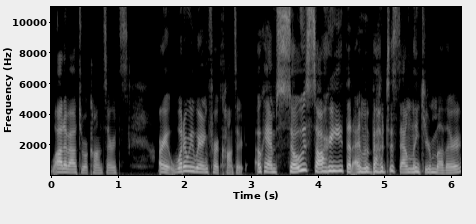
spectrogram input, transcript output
A lot of outdoor concerts. All right, what are we wearing for a concert? Okay, I'm so sorry that I'm about to sound like your mother,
